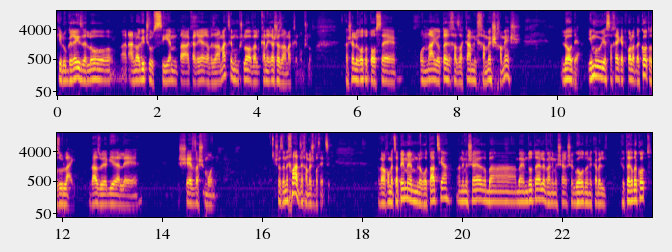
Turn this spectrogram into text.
כאילו גריי זה לא, אני לא אגיד שהוא סיים את הקריירה וזה המקסימום שלו, אבל כנראה שזה המקסימום שלו. קשה לראות אותו עושה עונה יותר חזקה מחמש חמש, לא יודע. אם הוא ישחק את כל הדקות אז אולי, ואז הוא יגיע לשבע שמונה. שזה נחמד לחמש וחצי. אבל אנחנו מצפים מהם לרוטציה, אני משער, ב- בעמדות האלה, ואני משער שגורדון יקבל יותר דקות,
